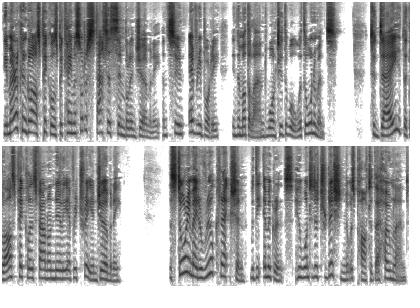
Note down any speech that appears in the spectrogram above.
The American glass pickles became a sort of status symbol in Germany, and soon everybody in the motherland wanted the Woolworth ornaments. Today, the glass pickle is found on nearly every tree in Germany. The story made a real connection with the immigrants who wanted a tradition that was part of their homeland.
